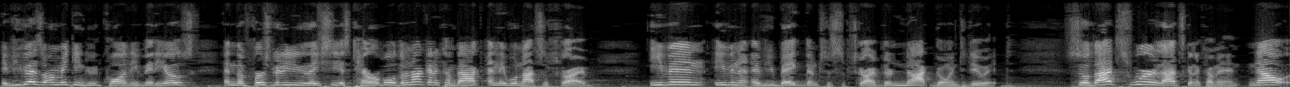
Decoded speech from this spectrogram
If you guys aren't making good quality videos, and the first video they see is terrible, they're not going to come back, and they will not subscribe. Even, even if you beg them to subscribe, they're not going to do it. So that's where that's going to come in. Now,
